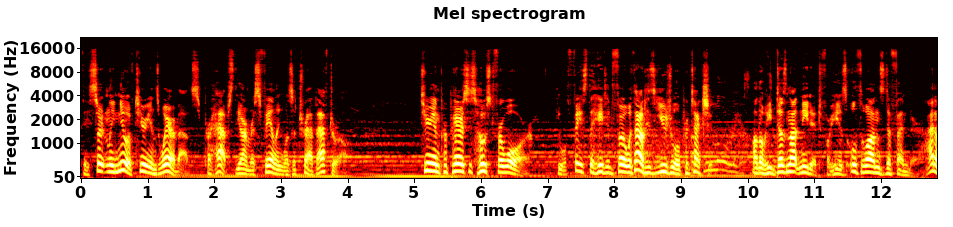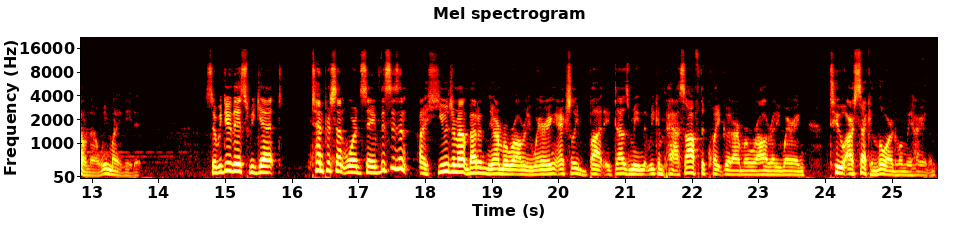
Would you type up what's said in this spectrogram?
They certainly knew of Tyrion's whereabouts. Perhaps the armor's failing was a trap after all. Tyrion prepares his host for war. He will face the hated foe without his usual protection, although he does not need it, for he is Ulthuan's defender. I don't know, we might need it. So we do this, we get 10% ward save. This isn't a huge amount better than the armor we're already wearing, actually, but it does mean that we can pass off the quite good armor we're already wearing to our second lord when we hire them.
